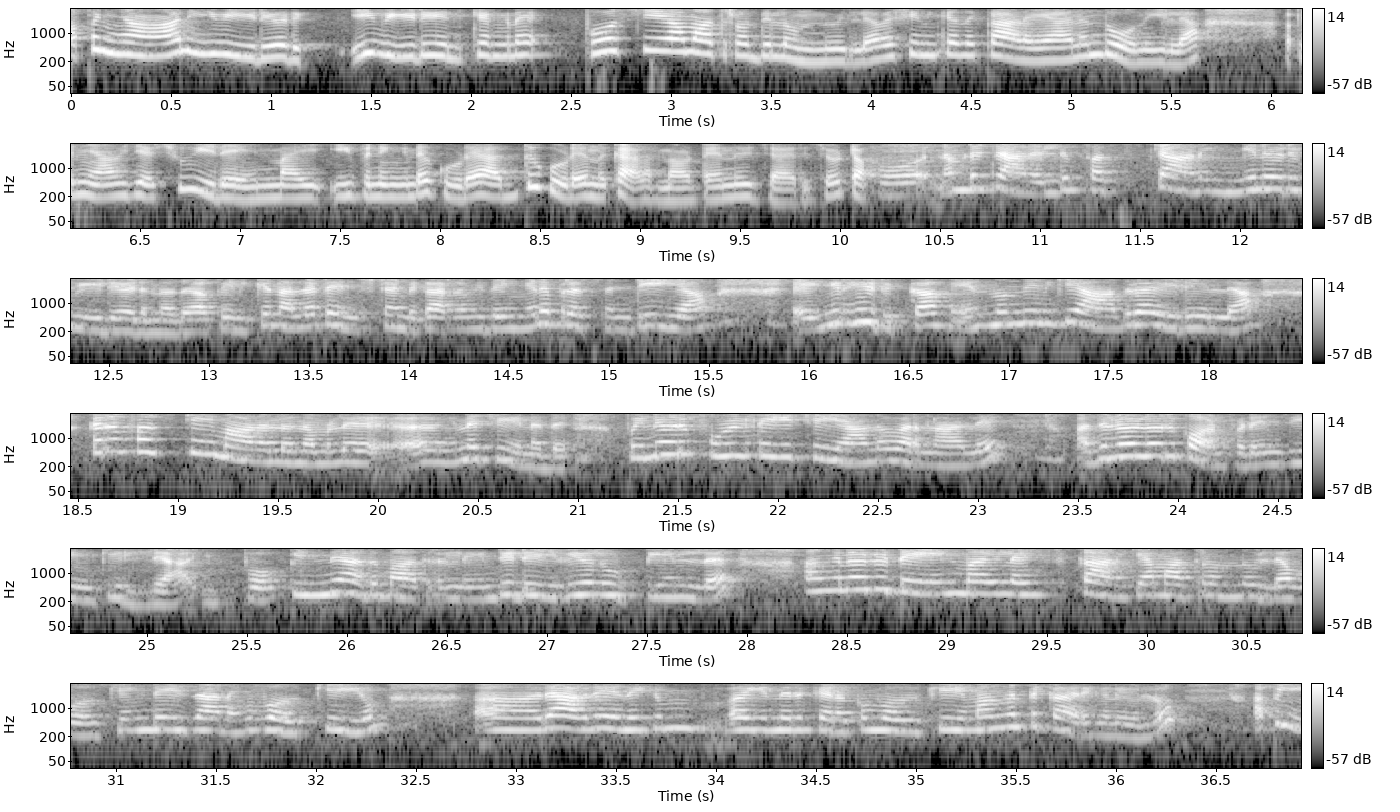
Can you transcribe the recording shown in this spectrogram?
അപ്പം ഞാൻ ഈ വീഡിയോ എടു ഈ വീഡിയോ എനിക്കങ്ങനെ പോസ്റ്റ് ചെയ്യാൻ മാത്രം അതിലൊന്നുമില്ല പക്ഷെ എനിക്കത് കളയാനും തോന്നിയില്ല. അപ്പം ഞാൻ വിചാരിച്ചു ഈ ഡേ ഇൻ മൈ ഈവനിങ്ങിന്റെ കൂടെ അതുകൂടെ ഒന്ന് കടന്നോട്ടെ എന്ന് വിചാരിച്ചു കേട്ടോ അപ്പോൾ നമ്മുടെ ചാനലിൽ ഫസ്റ്റാണ് ഇങ്ങനെ ഒരു വീഡിയോ ഇടുന്നത്. അപ്പോൾ എനിക്ക് നല്ല ടെൻഷൻ ഉണ്ട്. കാരണം ഇതെങ്ങനെ പ്രസന്റ് ചെയ്യാം എങ്ങനെ എടുക്കാം എന്നൊന്നും എനിക്ക് യാതൊരു ഐഡിയ ഇല്ല. കാരണം ഫസ്റ്റ് ടൈം ആണല്ലോ നമ്മൾ ഇങ്ങനെ ചെയ്യണത്. പിന്നെ ഒരു ഫുൾ ഡേ ചെയ്യാമെന്ന് പറഞ്ഞാൽ അതിനുള്ളൊരു കോൺഫിഡൻസ് എനിക്കില്ല. ഇപ്പോൾ പിന്നെ അത് മാത്രമല്ല എന്റെ ഡെയിലി റുട്ടീനിൽ അങ്ങനെ ഒരു ഡേ ഇൻ മൈ ലൈഫ് കാണിക്കാൻ മാത്രമൊന്നുമില്ല വർക്കിംഗ് ഡേയ്സ് ആണെങ്കിൽ വർക്ക് ചെയ്യും. രാവിലെ എഴുന്നേക്കും വൈകുന്നേരം കിടക്കും വകുക്കുകയും അങ്ങനത്തെ കാര്യങ്ങളേ ഉള്ളൂ. അപ്പോൾ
